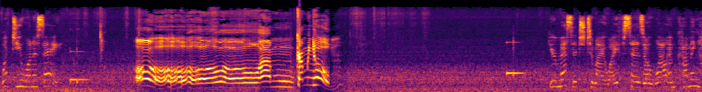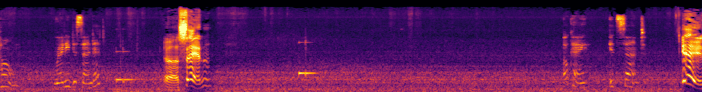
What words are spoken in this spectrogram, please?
What do you want to say? Oh, I'm coming home. Your message to my wife says, Oh wow, I'm coming home. Ready to send it? Uh, send. Okay, it's sent. Yeah,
